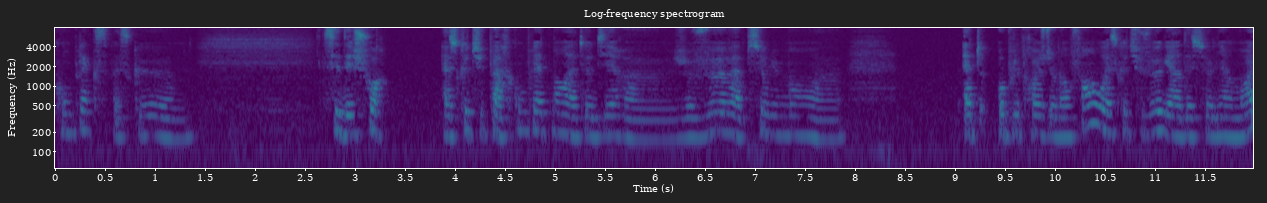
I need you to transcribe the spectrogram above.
complexes parce que c'est des choix. Est-ce que tu pars complètement à te dire euh, je veux absolument euh, être au plus proche de l'enfant ou est-ce que tu veux garder ce lien? Moi,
